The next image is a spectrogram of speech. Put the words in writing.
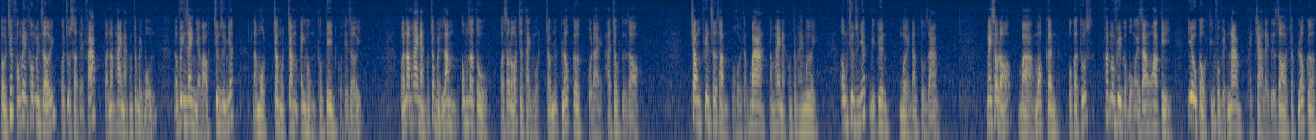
Tổ chức Phóng viên Không Biên Giới có trụ sở tại Pháp vào năm 2014 đã vinh danh nhà báo Trương Duy Nhất là một trong 100 anh hùng thông tin của thế giới. Vào năm 2015, ông ra tù và sau đó trở thành một trong những blogger của Đài Á Châu Tự Do. Trong phiên sơ thẩm vào hồi tháng 3 năm 2020, ông Trương Duy Nhất bị tuyên 10 năm tù giam. Ngay sau đó, bà Morgan Okatus, phát ngôn viên của Bộ Ngoại giao Hoa Kỳ, yêu cầu chính phủ Việt Nam phải trả lại tự do cho blogger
